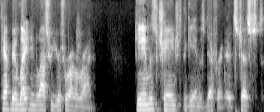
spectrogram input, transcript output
Tampa Bay Lightning the last few years were on a run. Game has changed. The game is different. It's just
